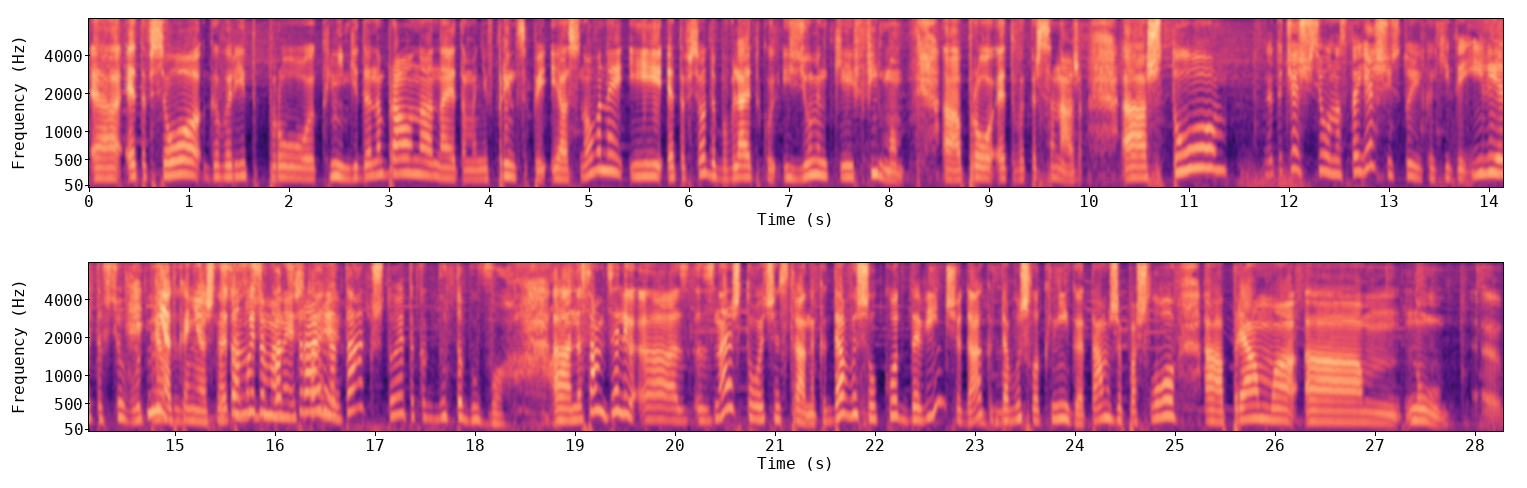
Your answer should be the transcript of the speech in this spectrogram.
Э, Это все говорит про книги Дэна Брауна. На этом они, в принципе, и основаны. И это все добавляет такой изюминки фильмом а, про этого персонажа. А, что Это чаще всего настоящие истории какие-то, или это все вот прям- Нет, конечно, это подстроено истории. так, что это как будто бы вау. А, на самом деле, а, знаешь, что очень странно? Когда вышел Код да Винчи, да, Мгм. когда вышла книга, там же пошло а, прямо, а, ну, э,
